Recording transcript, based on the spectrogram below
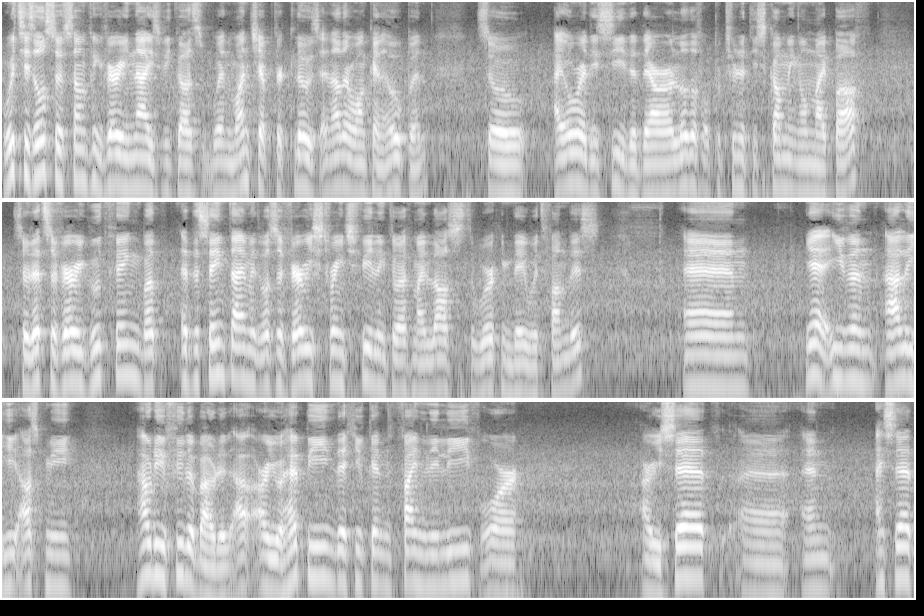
which is also something very nice because when one chapter closes, another one can open. So I already see that there are a lot of opportunities coming on my path. So that's a very good thing, but at the same time, it was a very strange feeling to have my last working day with Fundis. And yeah, even Ali, he asked me, how do you feel about it? Are you happy that you can finally leave, or are you sad? Uh, and I said,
